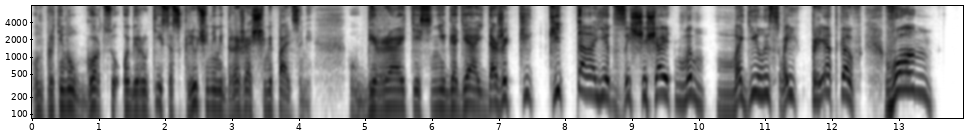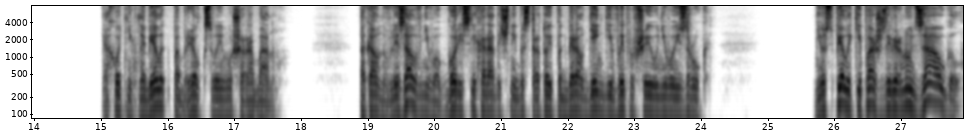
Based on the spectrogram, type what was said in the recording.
Он протянул горцу обе руки со скрюченными дрожащими пальцами — Убирайтесь, негодяй! Даже ки китаец защищает м могилы своих предков! Вон!» Охотник на белок побрел к своему шарабану. Пока он влезал в него, горе с лихорадочной быстротой подбирал деньги, выпавшие у него из рук. Не успел экипаж завернуть за угол,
